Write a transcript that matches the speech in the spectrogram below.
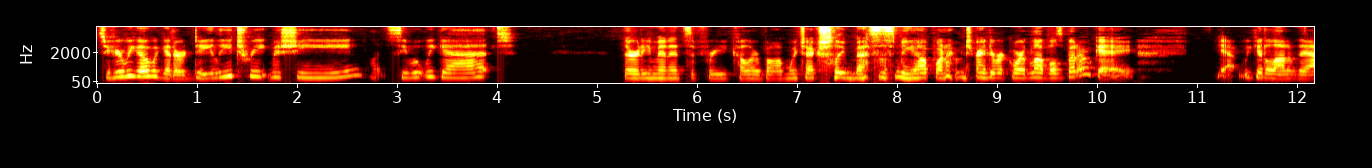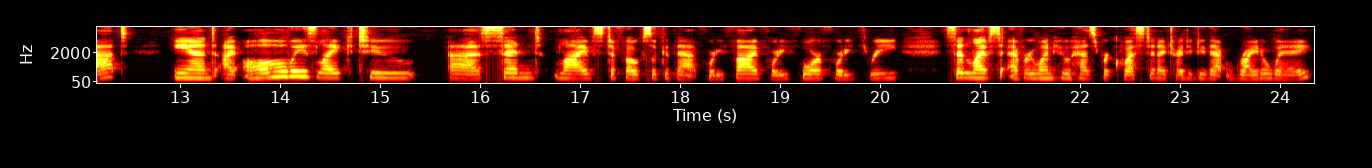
So here we go, we get our daily treat machine. Let's see what we get. 30 minutes of free color bomb, which actually messes me up when I'm trying to record levels, but okay. Yeah, we get a lot of that. And I always like to uh, send lives to folks. Look at that 45, 44, 43. Send lives to everyone who has requested. I try to do that right away.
